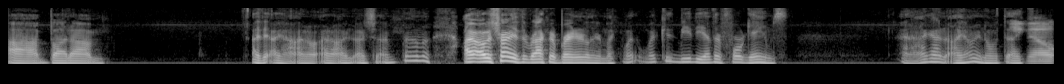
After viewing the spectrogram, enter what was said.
uh, but um, I, th- I, I don't, I don't, I, just, I don't know. I, I was trying to rack my brain earlier. I'm like, what, what could be the other four games? And I got, I don't even know what. Like, You know,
